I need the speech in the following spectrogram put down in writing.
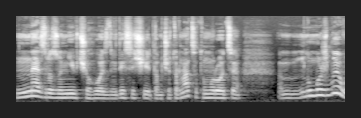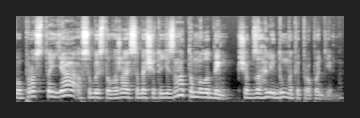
не зрозумів чогось у 2014 році? Ем, ну, можливо, просто я особисто вважаю себе ще тоді занадто молодим, щоб взагалі думати про подібне.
